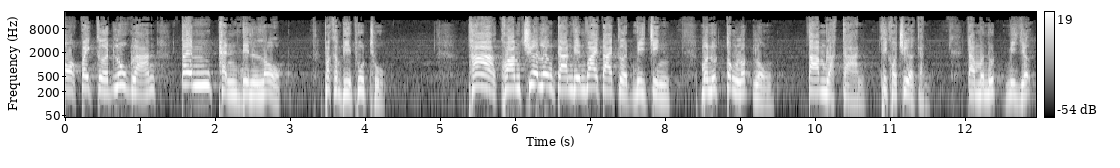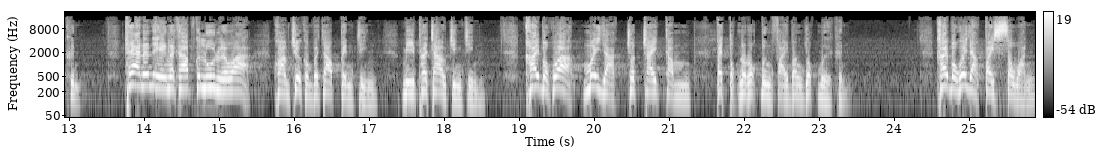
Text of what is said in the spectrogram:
ออกไปเกิดลูกหลาน เต็มแผ่นดินโลก พระคัมภีร์พูดถูก ถ้าความเชื่อเรื่องการเวียนว่ายตายเกิดมีจริง มนุษย์ต้องลดลงตามหลักการที่เขาเชื่อกัน แต่มนุษย์มีเยอะขึ้น แค่นั้นเองนะครับก็รู้เลยว่าความเชื่อของพระเจ้าเป็นจริง มีพระเจ้าจริง ๆ ใครบอกว่าไม่อยากชดใช้กรรมไปตกนรกบึงไฟบ้างยกมือขึ้น ใครบอกว่าอยากไปสวรรค์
